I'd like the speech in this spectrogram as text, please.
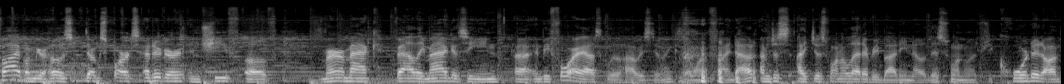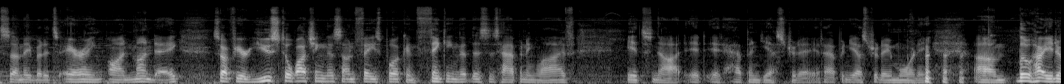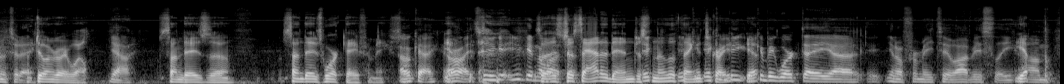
5. I'm your host, Doug Sparks, editor in chief of Merrimack Valley Magazine. Uh, and before I ask Lou how he's doing, because I want to find out, I'm just I just want to let everybody know this one was recorded on Sunday, but it's airing on Monday. So if you're used to watching this on Facebook and thinking that this is happening live, it's not. It, it happened yesterday. It happened yesterday morning. Um, Lou, how are you doing today? I'm doing very well. Yeah. Sunday's uh, Sunday's work day for me. So, okay. Yeah. All right. So you, you get so it's just added in, just it, another thing. It, it's it great. Can be, yep. It can be work day, uh, you know, for me too. Obviously. Yep. Um,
